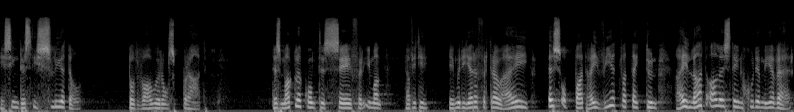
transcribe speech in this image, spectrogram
Jy sien dis die sleutel tot waaroor ons praat. Dis maklik om te sê vir iemand, ja weet jy, jy moet die Here vertrou. Hy is op pad. Hy weet wat hy doen. Hy laat alles ten goeie meewerk.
